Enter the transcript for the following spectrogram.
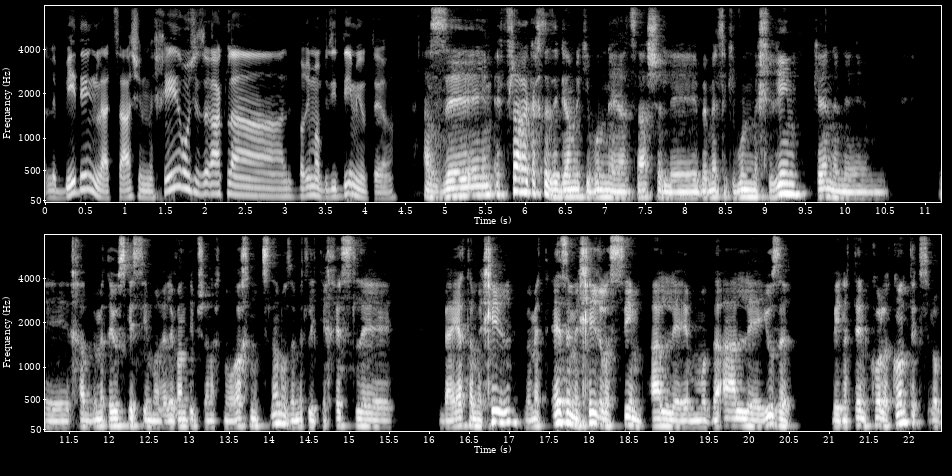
ל bidding, להצעה של מחיר, או שזה רק לדברים הבדידים יותר? אז אה, אפשר לקחת את זה גם לכיוון אה, הצעה של, באמת לכיוון מחירים, כן, אחד באמת ה use cases הרלוונטיים שאנחנו ערכנו אצלנו, זה באמת להתייחס לבעיית המחיר, באמת איזה מחיר לשים על אה, מודעה ל user בהינתן כל ה context שלו,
